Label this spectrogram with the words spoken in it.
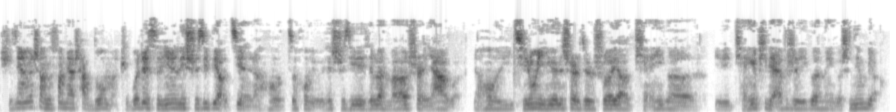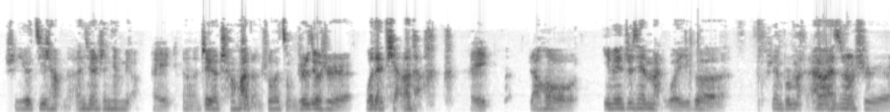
时间跟上次放假差不多嘛，只不过这次因为离实习比较近，然后最后有一些实习的一些乱七八糟事儿压了过来，然后其中一个事儿就是说要填一个有填一个 PDF 是一个那个申请表，是一个机场的安全申请表，哎嗯、这个长话短说，总之就是我得填了它，哎，然后因为之前买过一个，之前不是买的 iOS 上是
